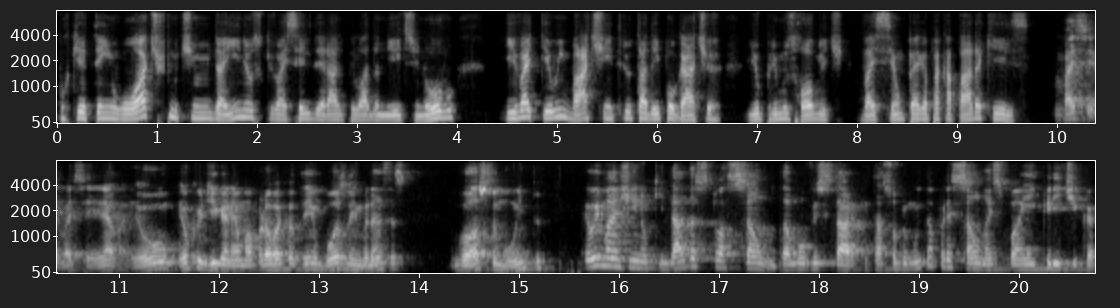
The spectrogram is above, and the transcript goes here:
porque tem um ótimo time da Ineos, que vai ser liderado pelo Adam Yates de novo, e vai ter o um embate entre o Tadej Pogacar e o Primus Roglic. Vai ser um pega para capar daqueles. Vai ser, vai ser. Né? Eu, eu que o diga, né? Uma prova que eu tenho boas lembranças, gosto muito. Eu imagino que, dada a situação da Movistar, que está sob muita pressão na Espanha e crítica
